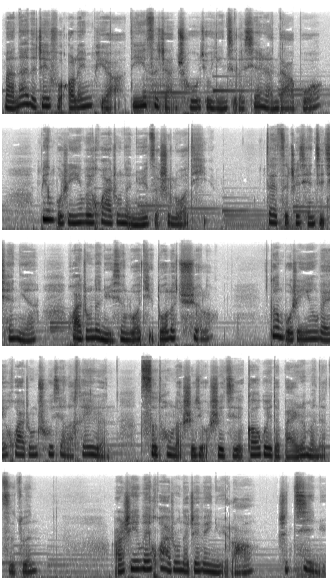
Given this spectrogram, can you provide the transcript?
马奈的这幅《Olympia》第一次展出就引起了轩然大波，并不是因为画中的女子是裸体，在此之前几千年，画中的女性裸体多了去了，更不是因为画中出现了黑人，刺痛了19世纪高贵的白人们的自尊，而是因为画中的这位女郎是妓女。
